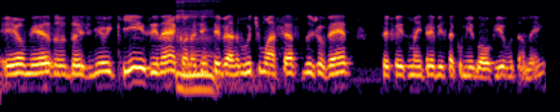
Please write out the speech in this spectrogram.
Eu mesmo, 2015, né? Quando a gente ah. teve o último acesso do Juventus. Você fez uma entrevista comigo ao vivo também.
